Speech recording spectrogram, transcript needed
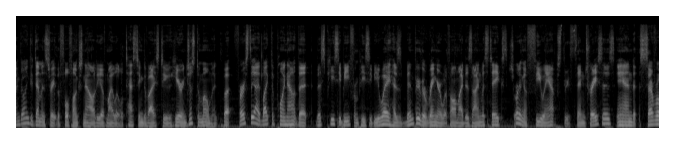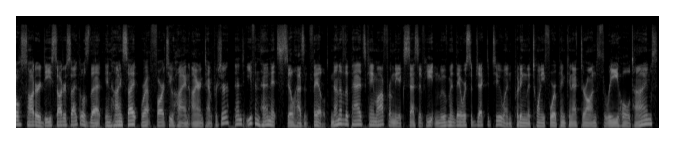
I'm going to demonstrate the full functionality of my little testing device to you here in just a moment, but firstly I'd like to point out that this PCB from PCBWay has been through the wringer with all my design mistakes, shorting a few amps through thin traces, and several solder desolder cycles that, in hindsight, were at far too high an iron temperature, and even then it still hasn't failed. None of the pads came off from the excessive heat and movement they were subjected to when putting the 24 pin connector on three whole times.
